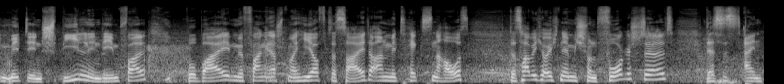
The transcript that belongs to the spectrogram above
mit den Spielen in dem Fall. Wobei, wir fangen erstmal hier auf der Seite an mit Hexenhaus. Das habe ich euch nämlich schon vorgestellt. Das ist ein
